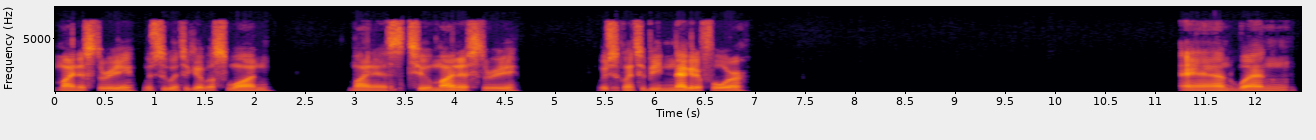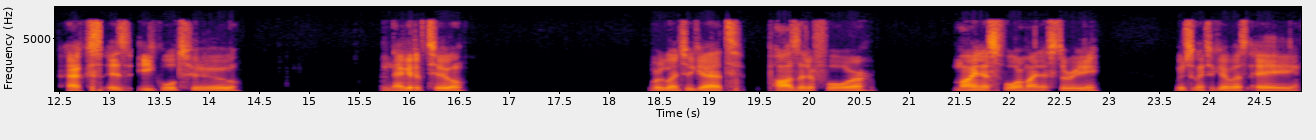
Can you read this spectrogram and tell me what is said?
minus 3, which is going to give us 1 minus 2 minus 3, which is going to be negative 4. And when x is equal to negative 2, we're going to get positive 4 minus 4 minus 3, which is going to give us a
